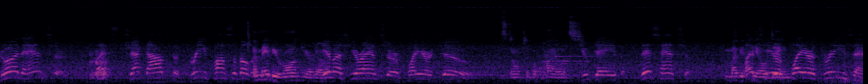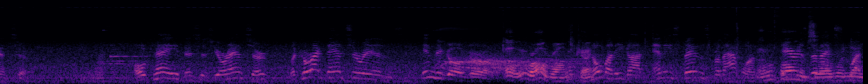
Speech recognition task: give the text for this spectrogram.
Good answer. Let's check out the three possibilities. I may be wrong here, though. Give us your answer, player two. Stone Temple Pilots. You gave this answer. It might be Let's PLD. hear player three's answer. Okay, this is your answer. The correct answer is Indigo Girl. Oh, we were all wrong. Okay. Nobody got any spins for that one. I don't follow Here's him, the so next wouldn't know.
